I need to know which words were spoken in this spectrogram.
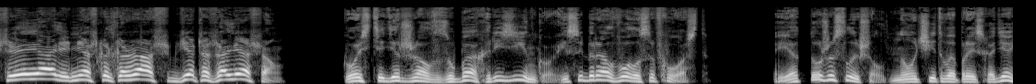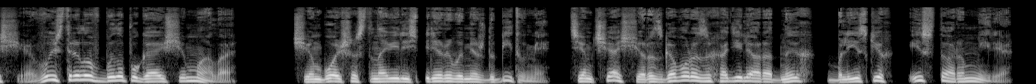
стреляли несколько раз где-то за лесом». Костя держал в зубах резинку и собирал волосы в хвост. Я тоже слышал, но, учитывая происходящее, выстрелов было пугающе мало. Чем больше становились перерывы между битвами, тем чаще разговоры заходили о родных, близких и старом мире.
